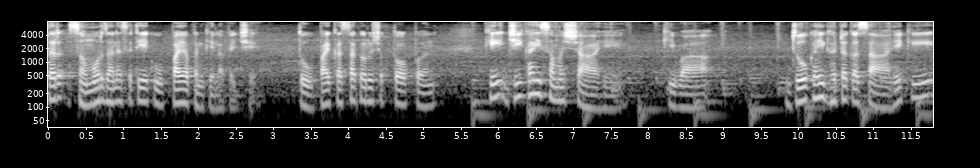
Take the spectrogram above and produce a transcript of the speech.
तर समोर जाण्यासाठी एक उपाय आपण केला पाहिजे. तो उपाय कसा करू शकतो आपण? की जी काही समस्या आहे किंवा जो काही घटक असा आहे की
